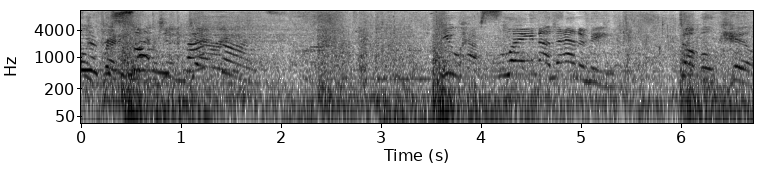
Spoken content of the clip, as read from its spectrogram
spell is ready. so many bad Legendary. You have slain an enemy. Double kill.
